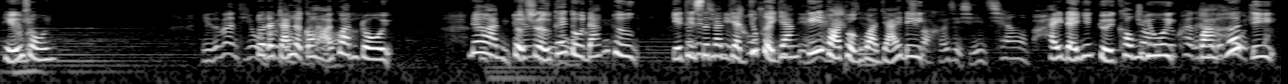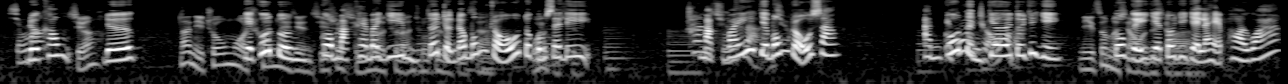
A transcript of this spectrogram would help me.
Hiểu rồi. Tôi đã trả lời câu hỏi của anh rồi. Nếu anh thực sự thấy tôi đáng thương Vậy thì xin anh dành chút thời gian ký thỏa thuận hòa giải đi. Hãy để những chuyện không vui qua hết đi. Được không? Được. Vậy cuối tuần cô mặc khe ba diêm Tới trận đấu bóng rổ tôi cũng sẽ đi. Mặc váy chơi bóng rổ sao? Anh cố tình chơi tôi chứ gì? Cô nghĩ về tôi như vậy là hẹp hòi quá.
